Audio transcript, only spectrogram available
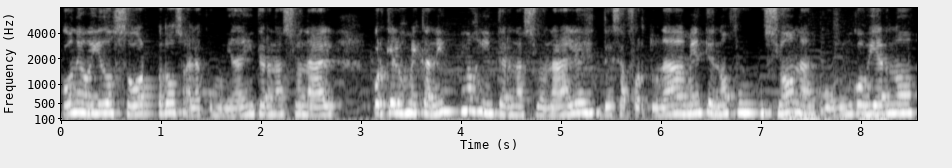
pone oídos sordos a la comunidad internacional, porque los mecanismos internacionales desafortunadamente no funcionan con un gobierno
